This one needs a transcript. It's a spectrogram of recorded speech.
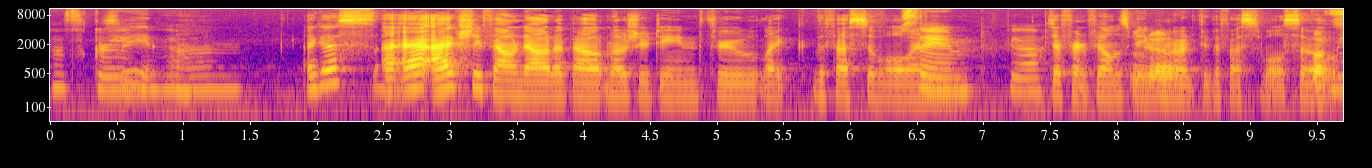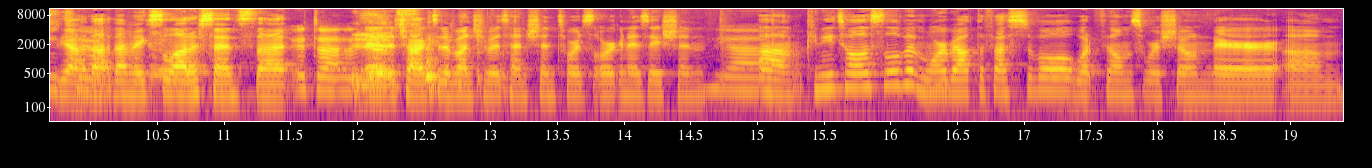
that's great. Sweet. Yeah. Um, I guess I, I actually found out about Mawjoudin through like the festival Same. and yeah. different films being yeah. promoted through the festival. So yeah, that, that makes yeah. a lot of sense that it does. It attracted a bunch of attention towards the organization. Yeah. Um, can you tell us a little bit more about the festival? What films were shown there? Um,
